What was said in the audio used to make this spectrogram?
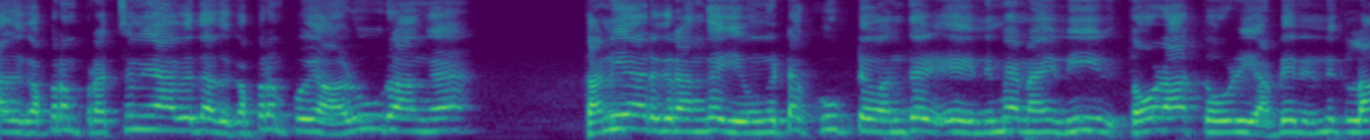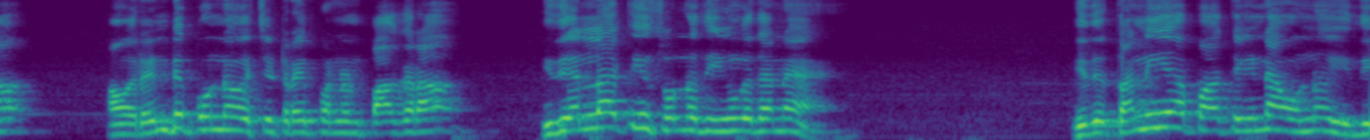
அதுக்கப்புறம் பிரச்சனையாகுது அதுக்கப்புறம் போய் அழுகுறாங்க தனியாக இருக்கிறாங்க. இவங்ககிட்ட கூப்பிட்டு வந்து ஏய் இனிமேல் நான் நீ தோழா தோழி அப்படியே நின்றுக்கலாம் அவன் ரெண்டு பொண்ணை வச்சு ட்ரை பண்ணணும்னு பார்க்குறான் இது எல்லாத்தையும் சொன்னது இவங்க தானே. இது தனியாக பார்த்தீங்கன்னா ஒன்றும் இது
